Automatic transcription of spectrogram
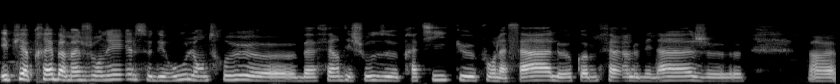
Et puis après, bah, ma journée, elle se déroule entre euh, bah, faire des choses pratiques pour la salle, comme faire le ménage, euh,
